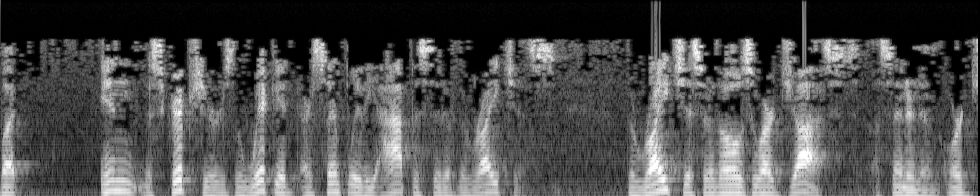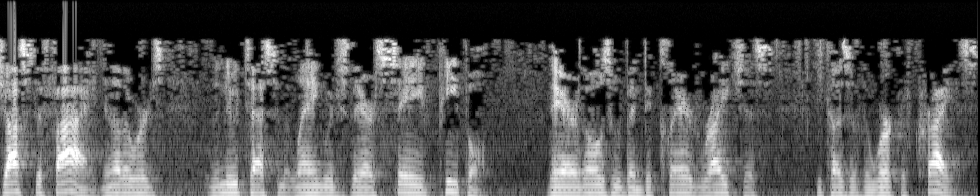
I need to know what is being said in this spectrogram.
But in the scriptures, the wicked are simply the opposite of the righteous. The righteous are those who are just, a synonym, or justified. In other words, the New Testament language, they are saved people. They are those who have been declared righteous because of the work of Christ.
